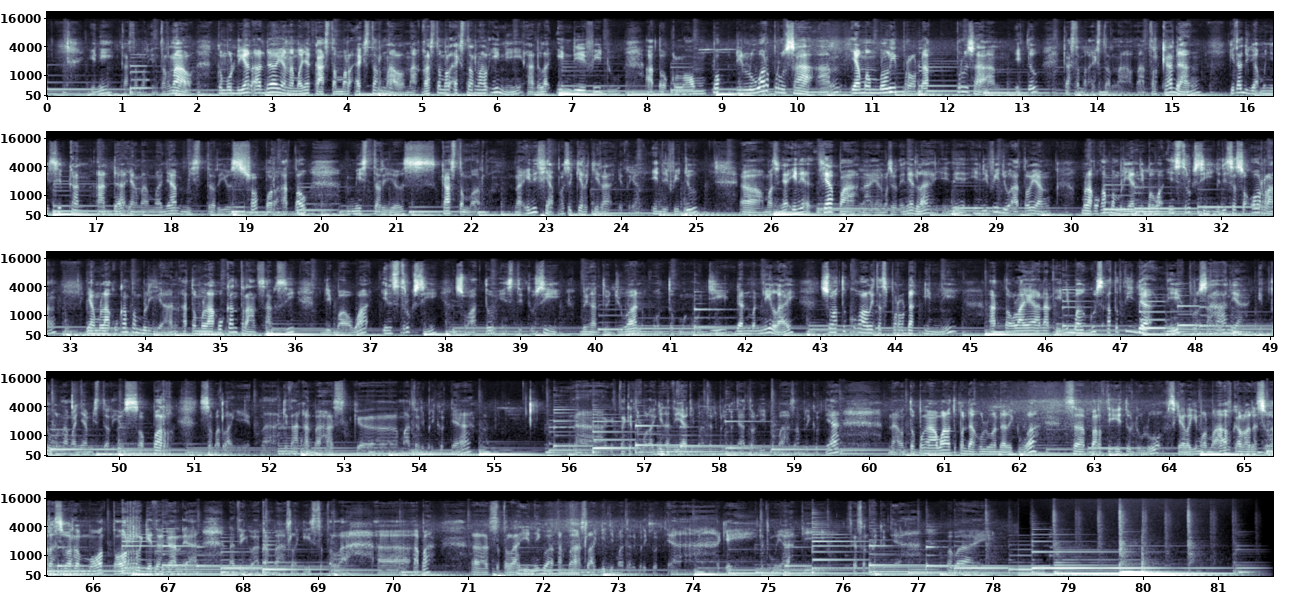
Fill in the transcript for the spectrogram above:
Ini customer internal. Kemudian ada yang namanya customer eksternal. Nah, customer eksternal ini adalah individu atau kelompok di luar perusahaan yang membeli produk perusahaan. Itu customer eksternal. Nah, terkadang kita juga menyisipkan ada yang namanya mysterious shopper atau mysterious customer. Nah ini siapa sih kira-kira gitu kan? Individu, uh, maksudnya ini siapa? Nah yang maksud ini adalah ini individu atau yang melakukan pembelian di bawah instruksi. Jadi seseorang yang melakukan pembelian atau melakukan transaksi di bawah instruksi suatu institusi dengan tujuan untuk menguji dan menilai suatu kualitas produk ini atau layanan ini bagus atau tidak di perusahaannya. Itu namanya misterius shopper, sobat langit. Kita akan bahas ke materi berikutnya. Nah, kita ketemu lagi nanti ya di materi berikutnya atau di pembahasan berikutnya. Nah, untuk pengawal atau pendahuluan dari gua seperti itu dulu. Sekali lagi mohon maaf kalau ada suara-suara motor gitu kan ya. Nanti gua akan bahas lagi setelah uh, apa? Uh, setelah ini gua akan bahas lagi di materi berikutnya. Oke, ketemu ya di season berikutnya.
